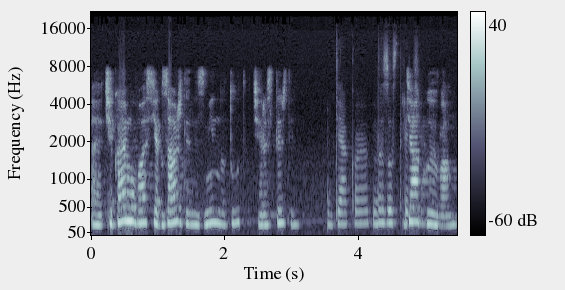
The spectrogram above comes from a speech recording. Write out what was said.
Е, Чекаємо вас, як завжди, незмінно тут через тиждень. Дякую, до зустрічі. Дякую вам.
